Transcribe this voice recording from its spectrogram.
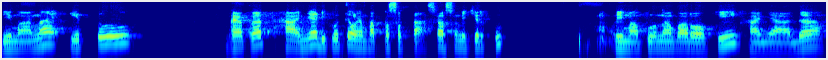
di mana itu retret hanya diikuti oleh empat peserta. Saya langsung mikir tuh, 56 paroki hanya ada,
